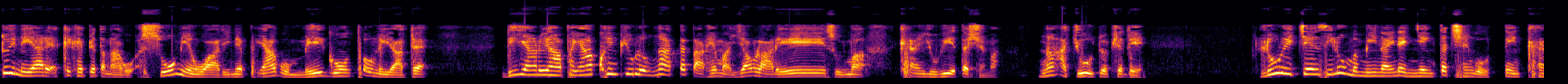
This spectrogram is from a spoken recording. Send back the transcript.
တွေ့နေရတဲ့အခက်အခဲပြဿနာကိုအစိုးမြင်ဝါဒီနဲ့ဘုရားကိုမေးခွန်းထုတ်နေတာတက် ဒီຢာတွေဟာဘုရားခွင့်ပြုလို့ငါတက်တာထဲမှာရောက်လာတယ်ဆိုပြီးမှခံယူပြီးအသက်ရှင်ပါငါအကျိုးအတွက်ဖြစ်တယ်လူတွေကျင်စီလို့မမီနိုင်တဲ့ငြိမ်သက်ခြင်းကိုသင်ခံ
